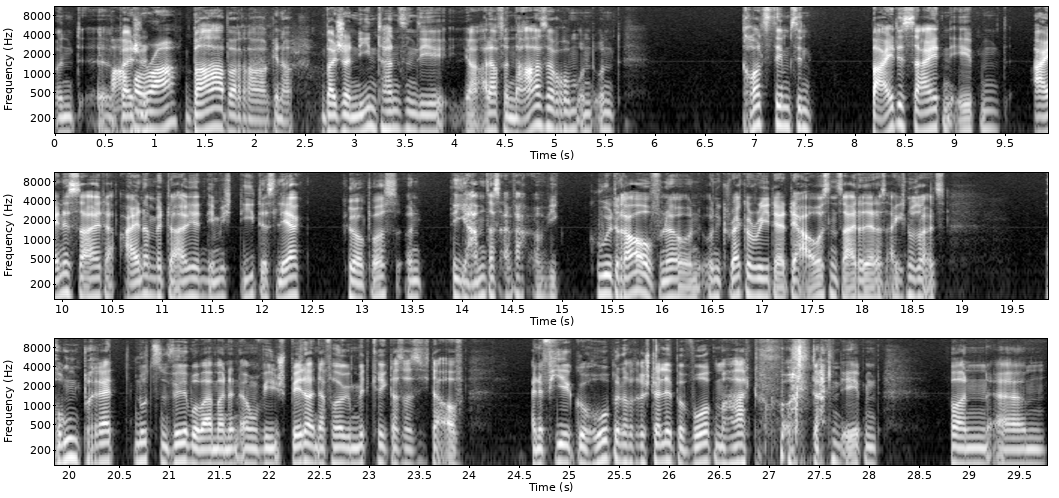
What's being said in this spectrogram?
und äh, bei Barbara. Barbara, genau. Und bei Janine tanzen die ja alle auf der Nase rum und, und trotzdem sind beide Seiten eben eine Seite einer Medaille, nämlich die des Lehrkörpers und die haben das einfach irgendwie cool drauf. Ne? Und, und Gregory, der, der Außenseiter, der das eigentlich nur so als Sprungbrett nutzen will, wobei man dann irgendwie später in der Folge mitkriegt, dass er sich da auf eine viel gehobenere Stelle beworben hat und dann eben von ähm,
